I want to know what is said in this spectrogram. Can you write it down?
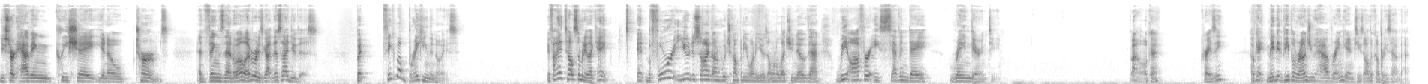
You start having cliche, you know, terms and things that, well, everybody's got this, I do this. But think about breaking the noise. If I tell somebody, like, hey, and before you decide on which company you want to use, I want to let you know that we offer a seven day rain guarantee. Wow, okay. Crazy. Okay, maybe the people around you have rain guarantees. All the companies have that.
